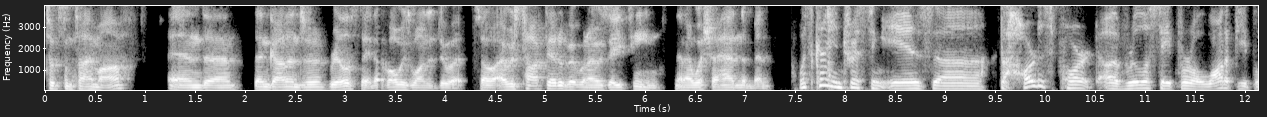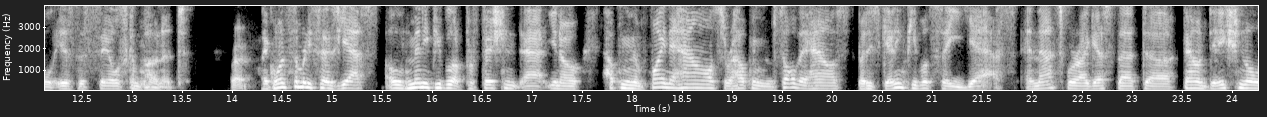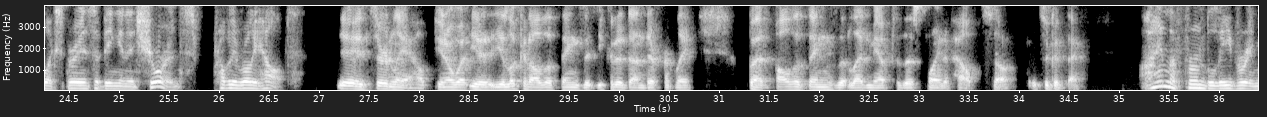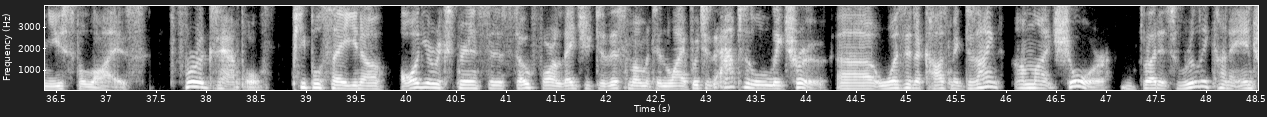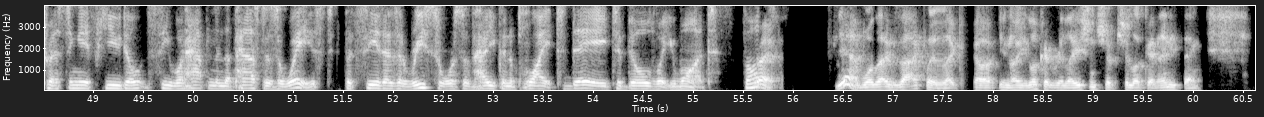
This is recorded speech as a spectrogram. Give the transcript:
took some time off and uh, then got into real estate. I've always wanted to do it. So I was talked out of it when I was 18, and I wish I hadn't have been. What's kind of interesting is uh, the hardest part of real estate for a lot of people is the sales component. Right. Like once somebody says yes, oh, many people are proficient at, you know, helping them find a house or helping them sell their house, but it's getting people to say yes. And that's where I guess that uh, foundational experience of being in insurance probably really helped. Yeah, it certainly helped. You know what? You, you look at all the things that you could have done differently, but all the things that led me up to this point have helped. So it's a good thing. I'm a firm believer in useful lies. For example, people say, you know, all your experiences so far led you to this moment in life, which is absolutely true. Uh, was it a cosmic design? I'm not sure, but it's really kind of interesting if you don't see what happened in the past as a waste, but see it as a resource of how you can apply it today to build what you want. Thoughts? Right. Yeah, well, exactly. Like, uh, you know, you look at relationships, you look at anything.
